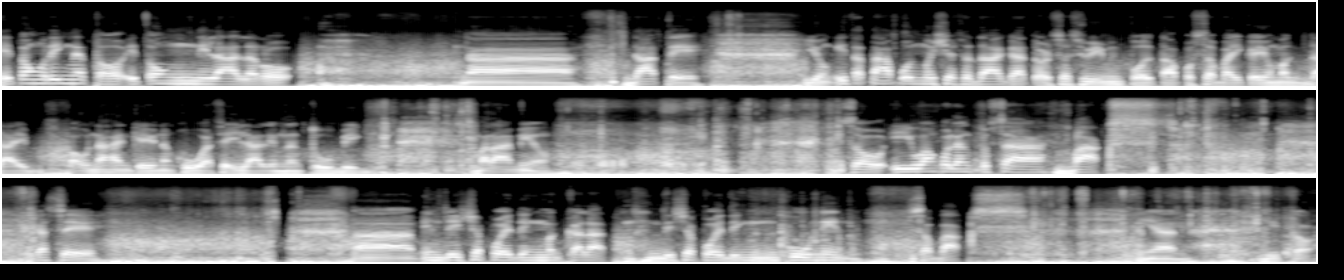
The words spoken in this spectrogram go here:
Itong ring na to itong nilalaro na dati yung itatapon mo siya sa dagat or sa swimming pool tapos sabay kayong mag-dive paunahan kayo ng kuha sa ilalim ng tubig marami oh So, iwan ko lang to sa box. Kasi um, hindi siya pwedeng magkalat. Hindi siya pwedeng kunin sa box. Yan, dito.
